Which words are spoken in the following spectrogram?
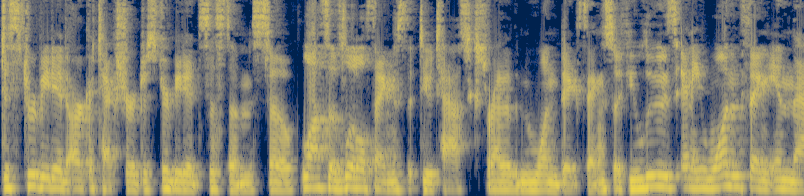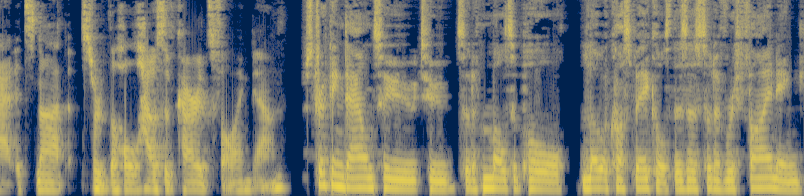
distributed architecture, distributed systems. So lots of little things that do tasks rather than one big thing. So if you lose any one thing in that, it's not sort of the whole house of cards falling down stripping down to to sort of multiple lower cost vehicles there's a sort of refining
